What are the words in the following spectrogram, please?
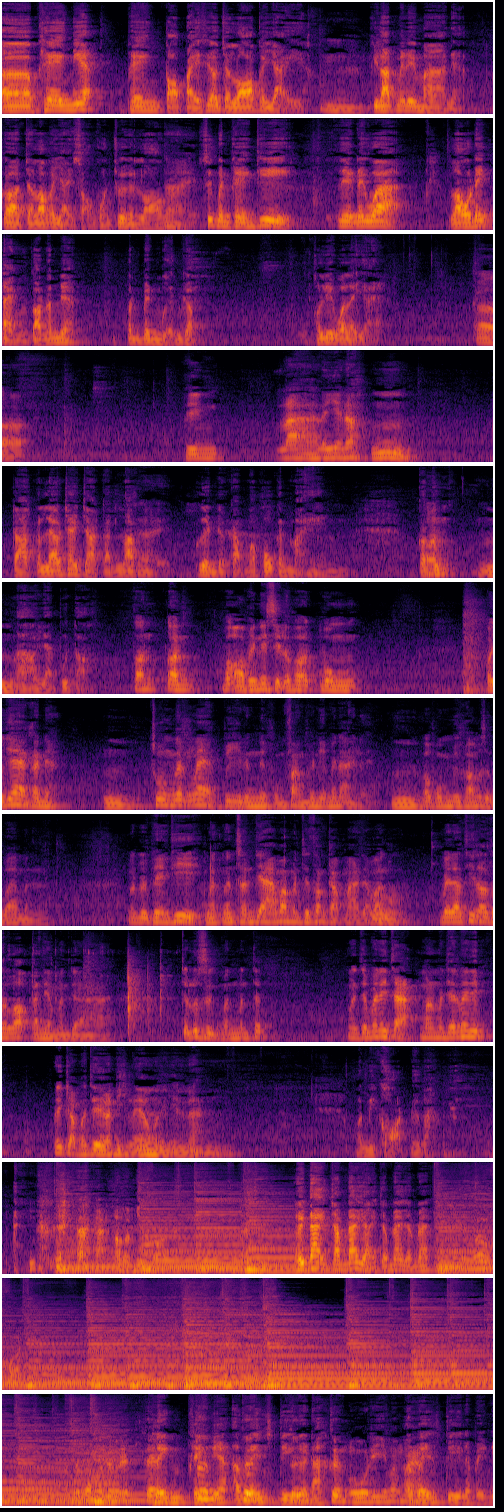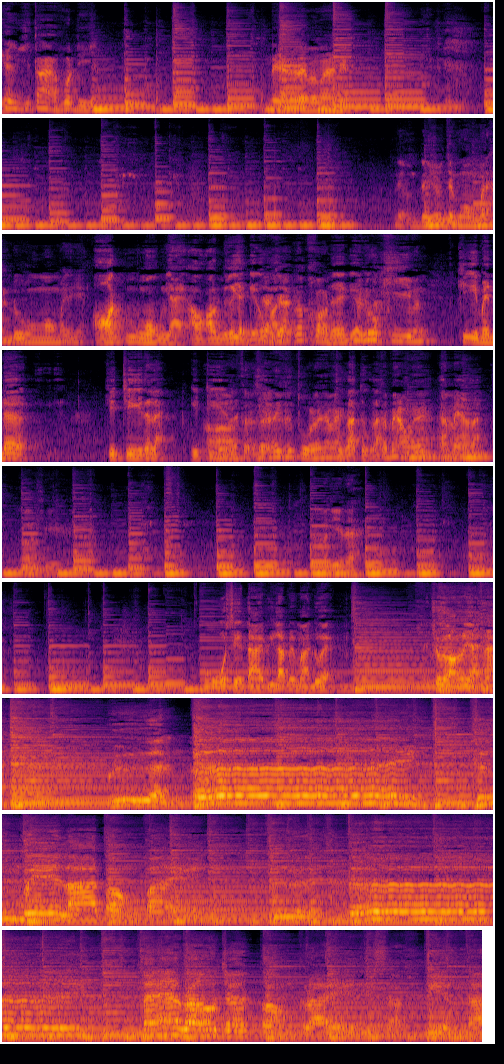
เอ่อเพลงเนี้ยเพลงต่อไปที่เราจะร้องกับใหญ่อืม พี่รัฐไม่ได้มาเนี่ย ก็จะร้องกับใหญ่สองคนช่วยกันร้อง ได้ ซึ่งเป็นเพลงที่เรียกได้ว่า เราได้แต่งตอนนั้นเนี่ย มันเป็นเหมือนกับเขาเรียกว่าอะไรใหญ่ ก็ เพลงลาอะไรเงี้ยเนาะอืมจากกันแล้วใช่จากกันรับ ใช่ เพื่อนจะกลับมาพบกันใหม่ ก็ทุกตอน อืมเอาอย่าพูดต่อ ตอนตอนพอออกเพลงนี้เสร็จแล้วพอวงพ อแยกกันเนี่ย อืม ช่วงแรก ๆ ปีหนึ่งเนี่ยผมฟังเพลงนี้ไม่ได้เลย อืม เพราะผมมีความรู้สึกว่ามัน มันเป็นเพลงที่เหมือนเหมือนสัญญาว่ามันจะต้องกลับมาแต่ว่า อืม เวลาที่เราทะเลาะกันเนี่ย มันจะจะรู้สึกมันมันจะมันจะไม่ได้จากมันมันจะไม่ได้ไม่ได้กลับมาเจอกันอีกแล้วอะไรอย่างเงี้ยนะ อืมมันมีคอร์ดด้วยปะเอาแบบมีก่อนนะเฮ้ยได้จำได้ใหญ่จำได้จำได้ ก็ขอด เพลงเพลงเนี้ย arrange ดีด้วยนะเต้นโอดีมากเอาๆเวนดีนะเพลงเคเนี้ยรื่องกีตาร์โคตรดี เนี่ยอะไรประมาณเนี้ยเดี๋ยวเดี๋ยวจะงงไหมล่ะดูงงไหมอย่างเงี้ยอ๋องงใหญ่เอาเอาเนื้ออย่างเดียวใช่พอใช่ก็ขอดเนื้ออย่างเดียวไม่รู้คีย์มันคีย์ไมเนอร์คีย์จีนั่นแหละคีย์อ๋จีอนั่นแหละแต่แต่อันนี้คือถูกแล้วใช่ไหมถูกแล้วถูกแล้วแต่ไม่เอานะอะไม่เอาละโอเคเอานี่นะ เสียดายพี่รัฐไม่มาด้วย ช่วยร้องได้ใหญ่นะ เพื่อนเอ้ยถึงเวลาต้องไป เพื่อนเอ้ยแม้เราจะต้องไกลสักเพียงไหน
